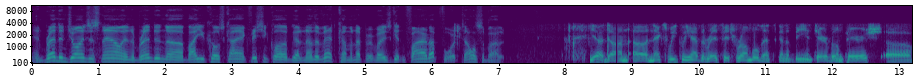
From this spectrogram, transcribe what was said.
And Brendan joins us now, and Brendan uh, Bayou Coast Kayak Fishing Club got another event coming up. Everybody's getting fired up for it. Tell us about it. Yeah, Don. Uh, next week we have the Redfish Rumble. That's going to be in Terrebonne Parish. Uh,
